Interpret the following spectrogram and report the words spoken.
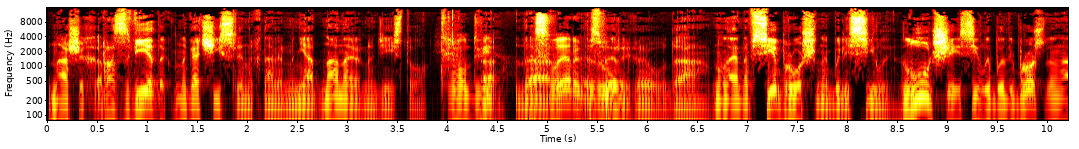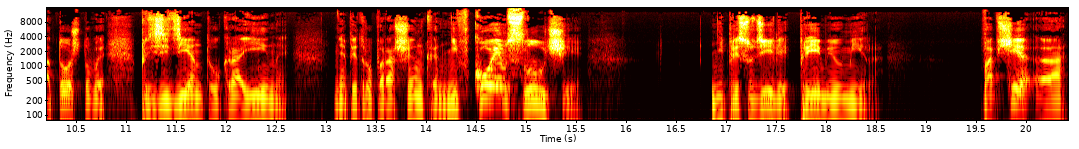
наших разведок многочисленных, наверное, не одна, наверное, действовала. Ну, две. А, да, СВР и ГРУ. СВР и ГРУ, да. Ну, наверное, все брошены были силы. Лучшие силы были брошены на то, чтобы президенту Украины Петру Порошенко ни в коем случае не присудили премию мира. Вообще, а,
